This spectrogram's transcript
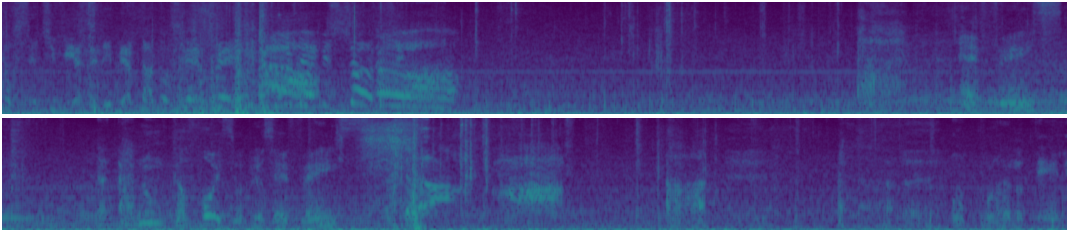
Você devia ter libertado os reféns! Não teve chance! Reféns? Nunca foi sobre os reféns. O plano dele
